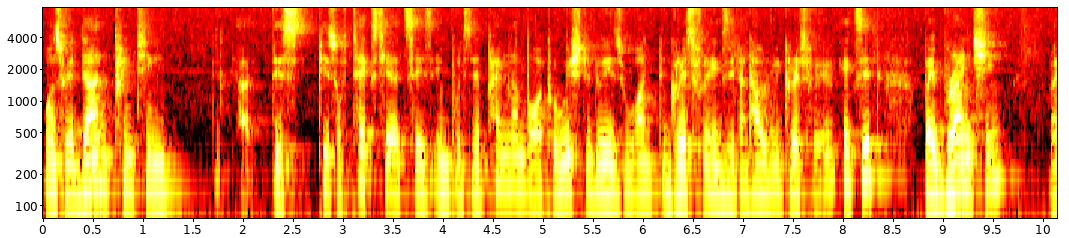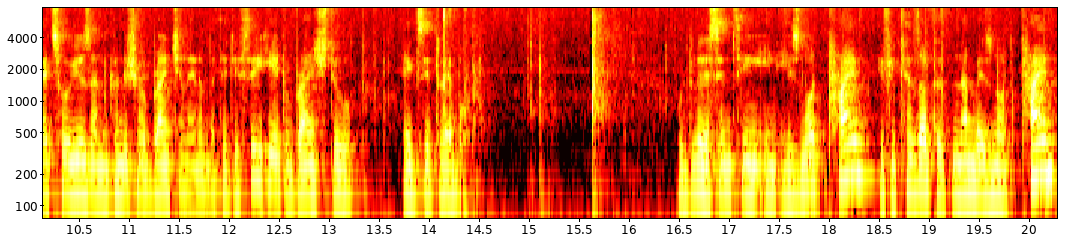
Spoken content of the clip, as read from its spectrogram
once we're done printing uh, this piece of text here it says input is a prime number what we wish to do is we want to gracefully exit. And how do we gracefully exit? By branching right? So we use unconditional branching line number 33 here to branch to exit label. We do the same thing in is not prime. If it turns out that the number is not prime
